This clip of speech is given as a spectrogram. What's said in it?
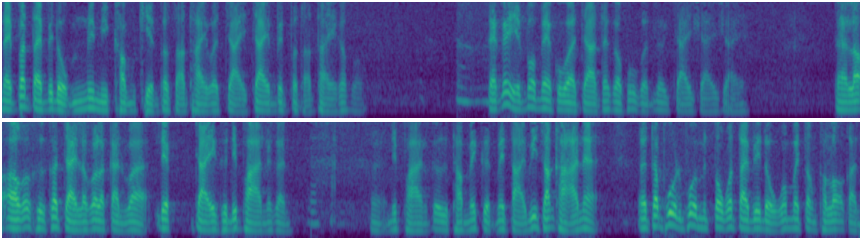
ในพระไตรปิฎกมันไม่มีคำเขียนภาษาไทยว่าใจใจเป็นภาษาไทยครับผมอ่าแต่ก็เห็นพ่อแม่ครูอาจารย์ท่านก็พูดกันเรื่องใจใจใจ แต่เราเอาก็คือเข้าใจเราก็แล้วกันว่า เรียกใจคือนิพพานแล้วกันเจ้าค่ะเออ นิพพานก็คือทำให้เกิดไม่ตายวิสังขารเนี่ยเออถ้าพูดพูดมันตรงกับไตรปิฎกว่าไม่ต้องทะเลาะกัน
